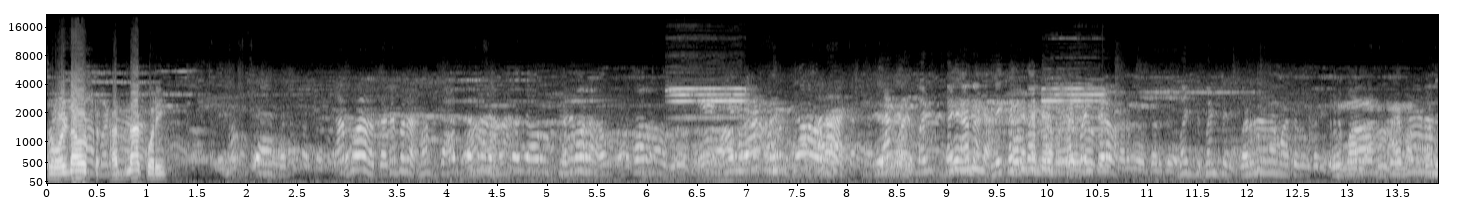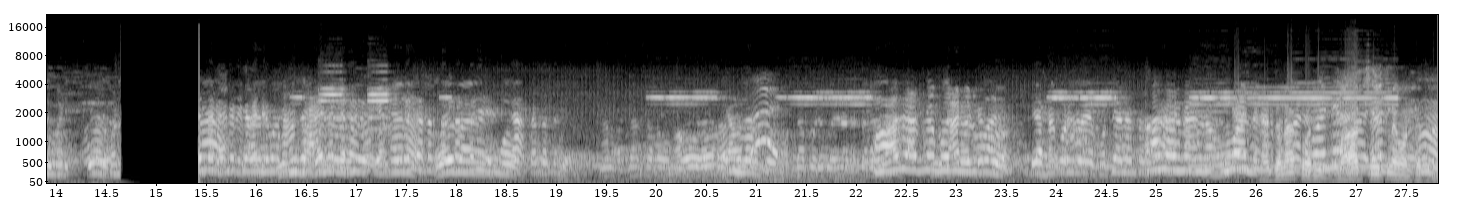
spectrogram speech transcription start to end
ಸೋಲ್ಡ್ ಔಟ್ ಹದಿನಾಲ್ಕುವರೆ. ಭಾಳ ಹೊಂಟದ್ರಿ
